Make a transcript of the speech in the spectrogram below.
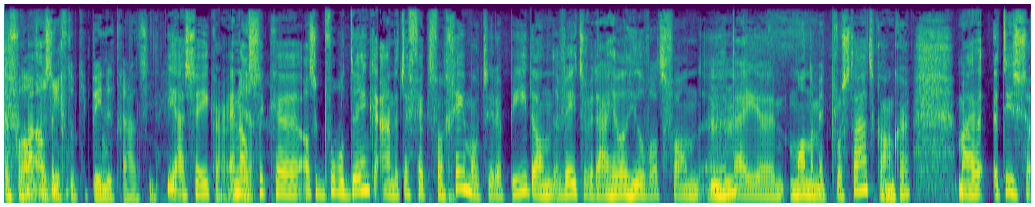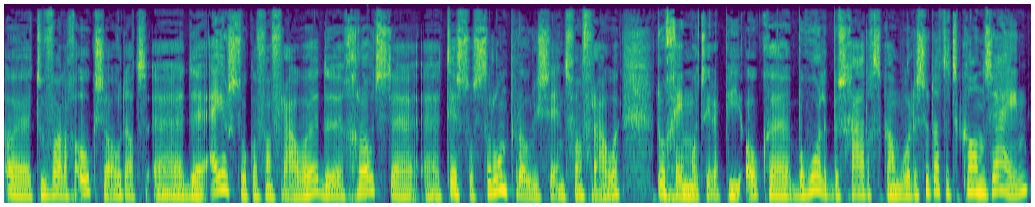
En vooral maar gericht op die penetratie. Ja, zeker. En als, ik, uh, als ik bijvoorbeeld denk aan het effect van chemotherapie. dan weten we daar heel, heel wat van uh, mm-hmm. bij mannen met prostaatkanker. Maar het is toevallig ook zo dat de eierstokken van vrouwen. de grootste testosteronproducent van vrouwen. door chemotherapie ook behoorlijk beschadigd kan worden. Zodat het kan zijn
